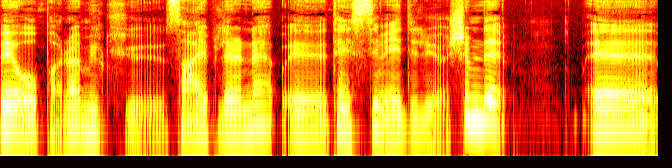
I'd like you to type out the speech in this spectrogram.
Ve o para mülk e, sahiplerine e, teslim ediliyor. Şimdi e,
